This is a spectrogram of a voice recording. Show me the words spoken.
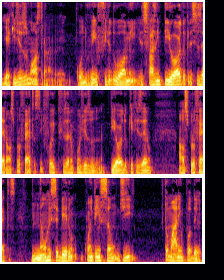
E aqui Jesus mostra, é, quando vem o Filho do Homem, eles fazem pior do que eles fizeram aos profetas, e foi o que fizeram com Jesus, né? pior do que fizeram aos profetas. Não receberam com a intenção de tomarem o poder.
